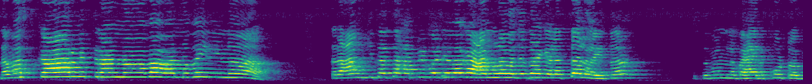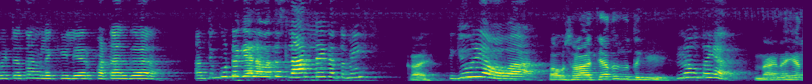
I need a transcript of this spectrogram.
नमस्कार मित्रांनो भावांनो बहिणीनं. तर अंकिताचा हॅपी बर्थडे बघा. अनुरावाच्या जागेला चालू आहे इथं. इथं म्हणलं बाहेर फोटो बिटो चांगले क्लिअर पटांगण. आणि ते कुठं गेला होता तसलं आणलंय का तुम्ही? काय? ते घेऊन या बाबा. पावसाळा त्यातच होतं की. नव्हतं यात. नाही नाही ह्यात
